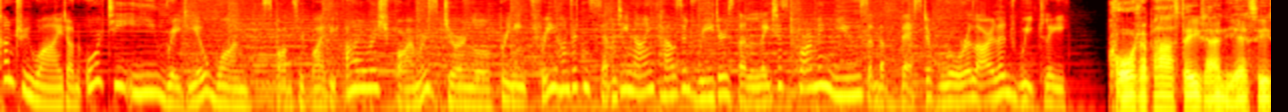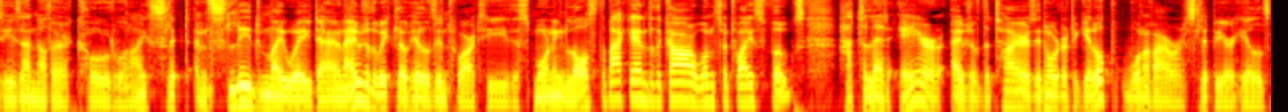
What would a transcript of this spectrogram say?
countrywide on RTE Radio 1. Sponsored by the Irish Farmers Journal, bringing 379,000 readers the latest farming news and the best of rural Ireland weekly. Quarter past eight, and yes, it is another cold one. I slipped and slid my way down out of the Wicklow Hills into RTE this morning. Lost the back end of the car once or twice, folks. Had to let air out of the tyres in order to get up one of our slippier hills.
